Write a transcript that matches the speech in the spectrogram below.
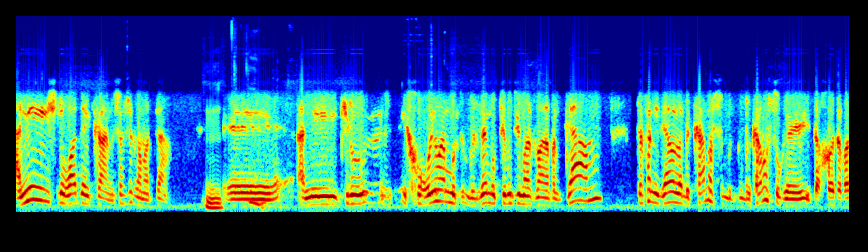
אני איש נורא דייקן, אני חושב שגם אתה. אה, אני, כאילו, איחורים בזה מוצאים אותי מהזמן, אבל גם, תכף אני אגע אולי בכמה, בכמה סוגי התארכויות, אבל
